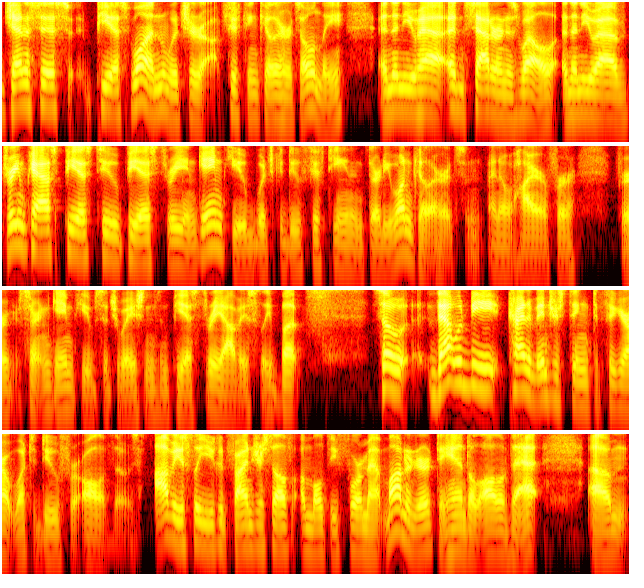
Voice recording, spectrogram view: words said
Genesis, PS1, which are 15 kilohertz only, and then you have and Saturn as well, and then you have Dreamcast, PS2, PS3, and GameCube, which could do 15 and 31 kilohertz, and I know higher for for certain GameCube situations and PS3, obviously, but. So that would be kind of interesting to figure out what to do for all of those. Obviously, you could find yourself a multi format monitor to handle all of that. Um,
